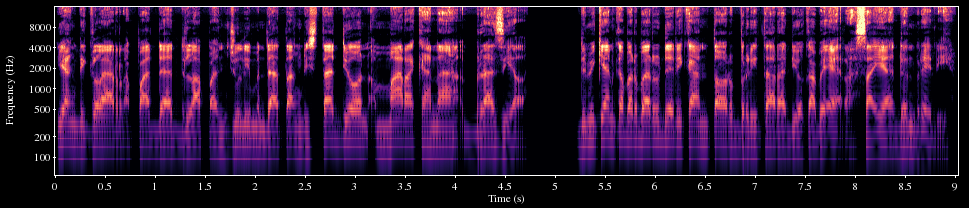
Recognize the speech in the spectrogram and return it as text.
yang digelar pada 8 Juli mendatang di Stadion Maracana, Brazil. Demikian kabar baru dari kantor Berita Radio KBR. Saya Don Brady.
